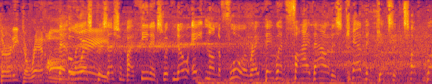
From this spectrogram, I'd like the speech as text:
30. Durant all that the last way. possession by Phoenix with no Ayton on the floor, right? They went five out as Kevin gets a tough.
